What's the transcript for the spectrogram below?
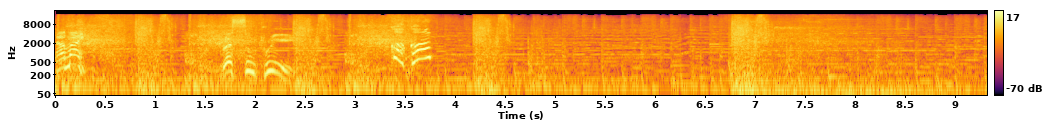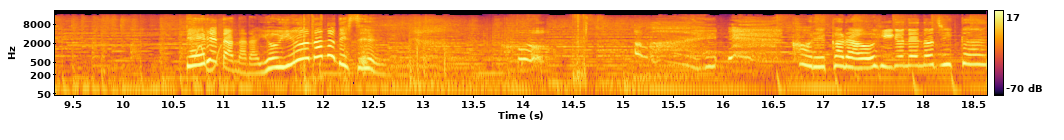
甘いレッスン3デルタなら余裕なのですこれからお昼寝の時間。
